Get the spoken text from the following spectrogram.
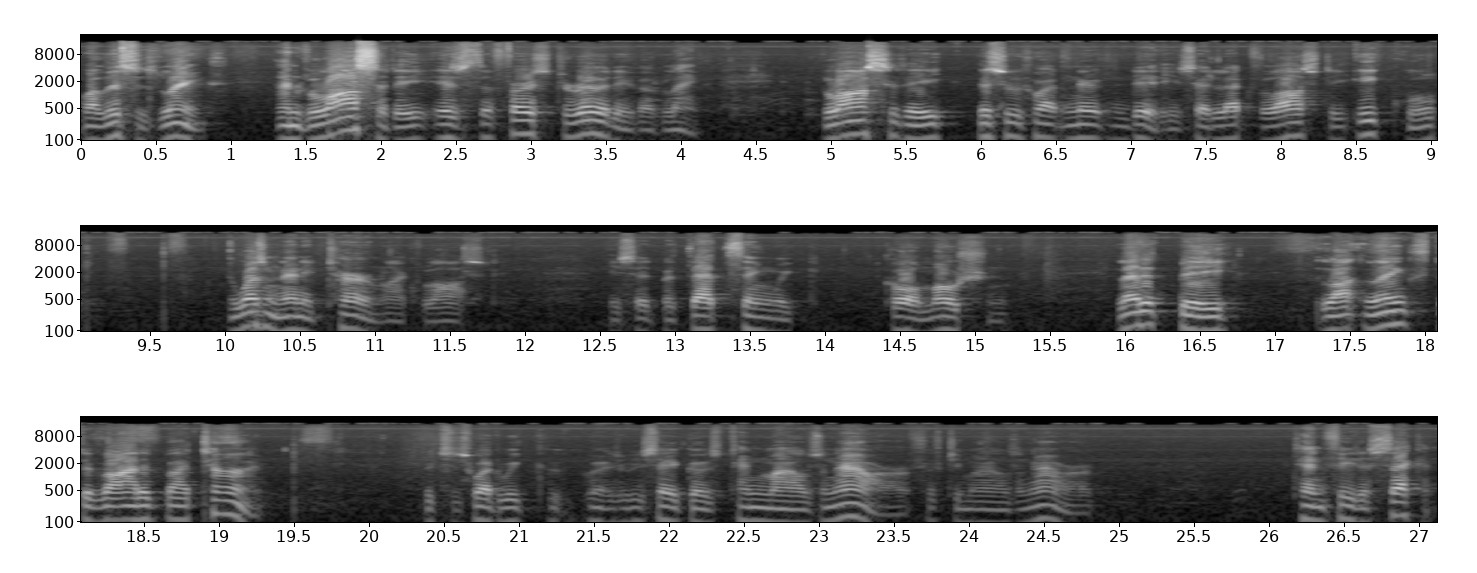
well, this is length, and velocity is the first derivative of length. Velocity, this is what Newton did. He said, let velocity equal, there wasn't any term like velocity. He said, but that thing we call motion, let it be length divided by time, which is what we, we say it goes 10 miles an hour or 50 miles an hour, 10 feet a second.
